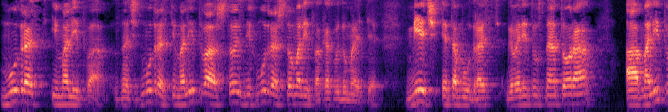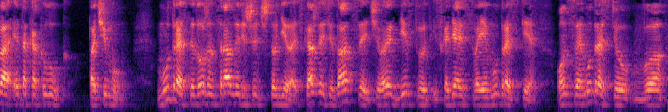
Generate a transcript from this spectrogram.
Мудрость и молитва. Значит, мудрость и молитва. Что из них мудрость, что молитва, как вы думаете? Меч – это мудрость, говорит устная Тора, а молитва – это как лук. Почему? Мудрость ты должен сразу решить, что делать. В каждой ситуации человек действует, исходя из своей мудрости – он своей мудростью в,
